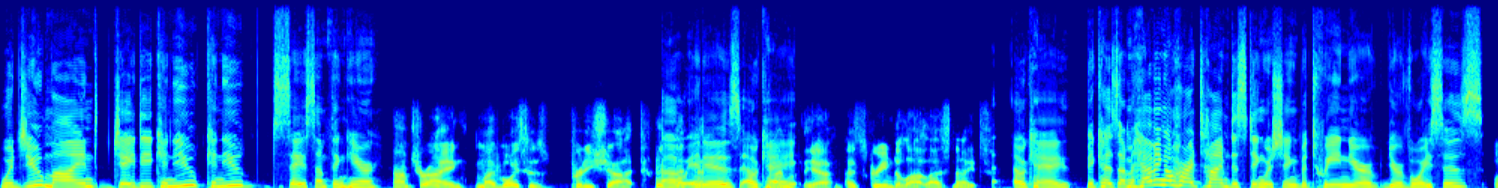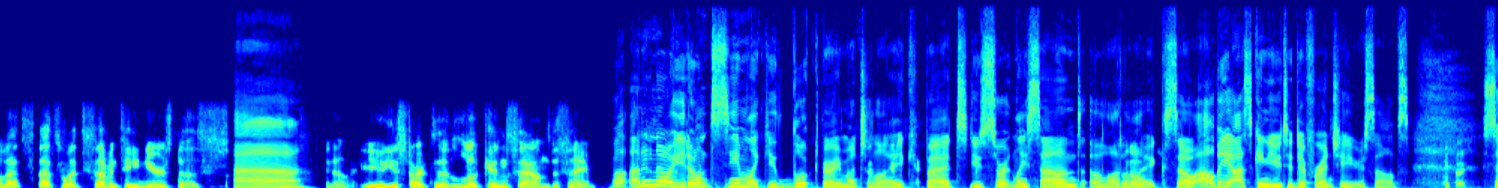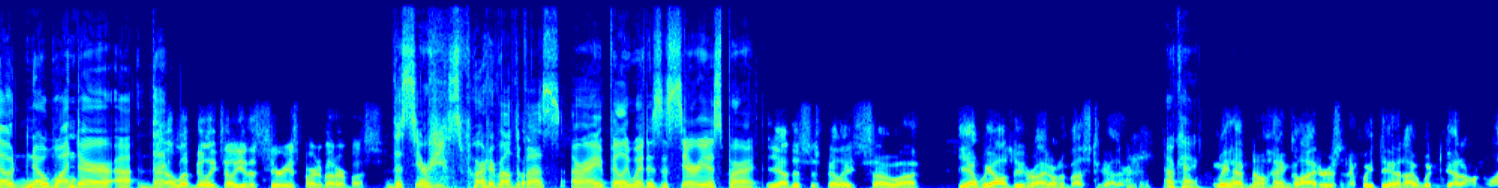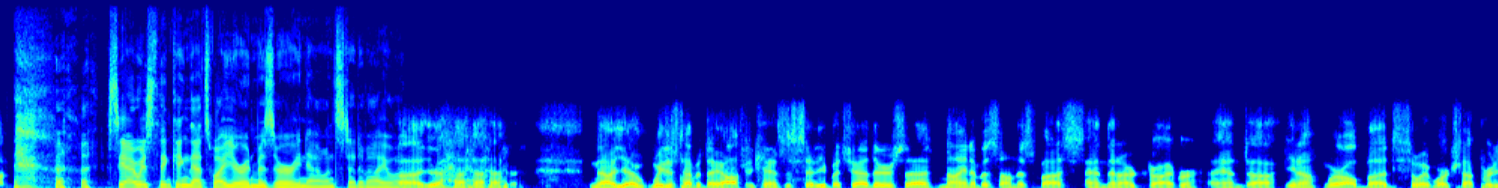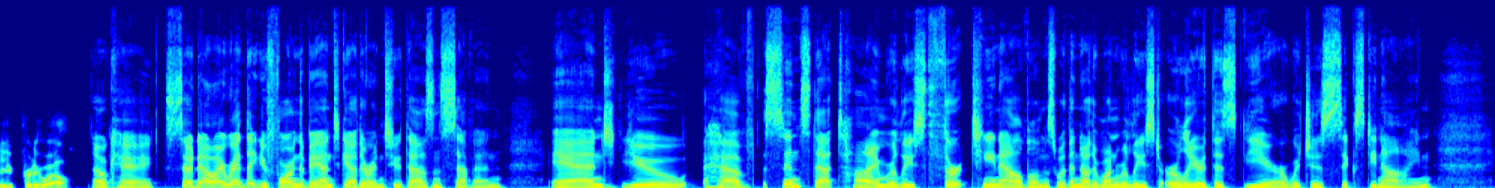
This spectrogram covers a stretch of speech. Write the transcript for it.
Would you mind JD, can you can you say something here? I'm trying. My voice is pretty shot. Oh, it is? Okay. yeah, I screamed a lot last night. Okay, because I'm having a hard time distinguishing between your your voices. Well, that's that's what 17 years does. Ah. You know, you you start to look and sound the same. Well, I don't know. You don't seem like you look very much alike, but you certainly sound a lot alike. Oh. So I'll be asking you to differentiate yourselves. Okay. So no wonder uh, that I'll let Billy tell you the serious part about our bus. The serious part about the bus? All right, Billy, what is the serious part? Yeah, this is Billy. So, uh, yeah, we all do ride on a bus together. Okay. We have no hang gliders, and if we did, I wouldn't get on one. See, I was thinking that's why you're in Missouri now instead of Iowa. Uh, yeah. no, yeah, we just have a day off in Kansas City. But yeah, there's uh, nine of us on this bus, and then our driver, and uh, you know, we're all buds, so it works out pretty pretty well. Okay. So now I read that you formed the band together in 2007. And you have since that time released 13 albums, with another one released earlier this year, which is 69.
